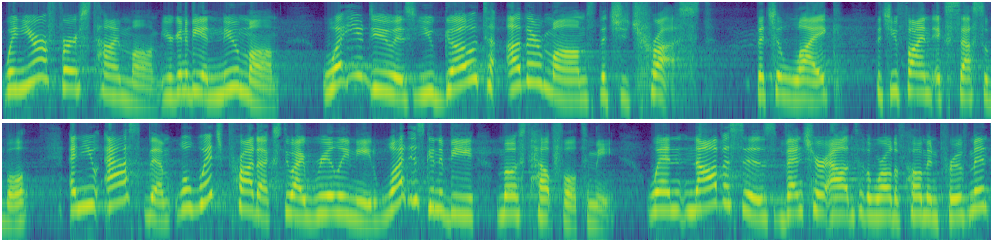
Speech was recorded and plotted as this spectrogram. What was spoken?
When you're a first time mom, you're gonna be a new mom, what you do is you go to other moms that you trust, that you like, that you find accessible, and you ask them, well, which products do I really need? What is going to be most helpful to me? When novices venture out into the world of home improvement,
